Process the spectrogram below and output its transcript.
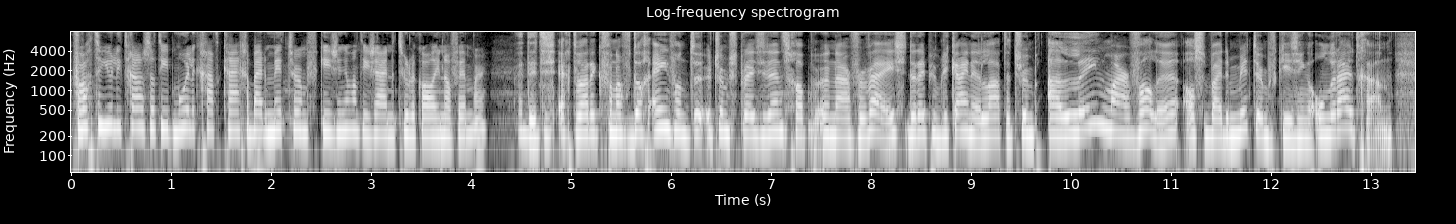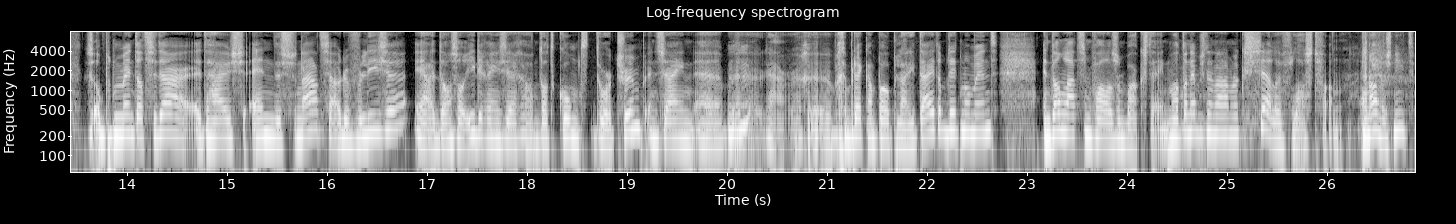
Verwachten jullie trouwens dat hij het moeilijk gaat krijgen bij de midtermverkiezingen? Want die zijn natuurlijk al in november. Dit is echt waar ik vanaf dag één van Trumps presidentschap naar verwijs. De Republikeinen laten Trump alleen maar vallen als ze bij de midtermverkiezingen onderuit gaan. Dus op het moment dat ze daar het huis en de senaat zouden verliezen, ja, dan zal iedereen zeggen dat komt door Trump en zijn uh, mm-hmm. uh, ja, gebrek aan populariteit op dit moment. En dan laten ze hem vallen als een baksteen. Want dan hebben ze er namelijk zelf last van. En anders niet.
